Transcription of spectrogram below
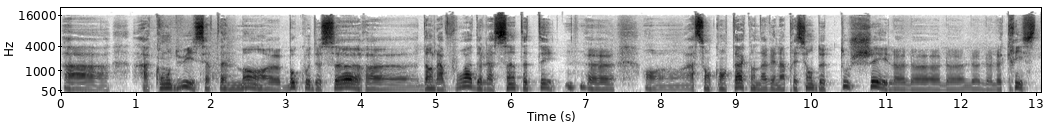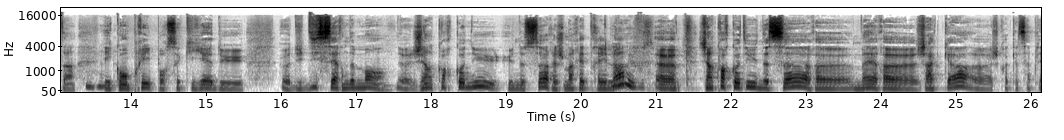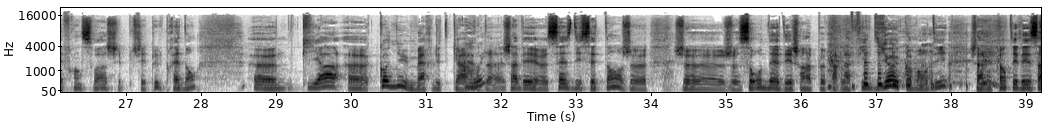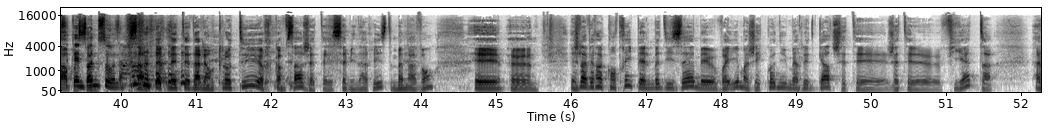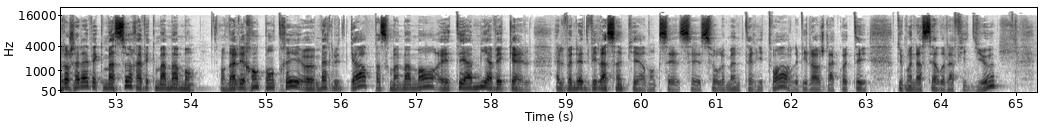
a, a, conduit certainement euh, beaucoup de sœurs euh, dans la voie de la sainteté. Mhm. Euh, à son contact, on avait l'impression de toucher le, le, Christ, hein, mhm. y compris pour ce qui est du du discernement. J'ai encore connu une sœur, et je m'arrêterai là. J'ai encore connu une sœur, mère Jacquat, je crois qu'elle s'appelait François, je n'ai plus le prénom. Qui a connu Mère Ludgarde. Ah J'avais 16-17 ans, je, je, je, zonais déjà un peu par la fille Dieu, comme on dit. J'allais planter des arbres. C'était une bonne zone. Ça me permettait d'aller en clôture, comme ça, j'étais séminariste, même avant. Et et je l'avais rencontrée, puis elle me disait, mais vous voyez, moi j'ai connu Mère Ludgard, j'étais, j'étais euh, fillette. Alors j'allais avec ma sœur, avec ma maman. On allait rencontrer euh, Mère Ludgard parce que ma maman était amie avec elle. Elle venait de Villa-Saint-Pierre, donc c'est, sur le même territoire, le village d'à côté du monastère de la Fille-Dieu.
